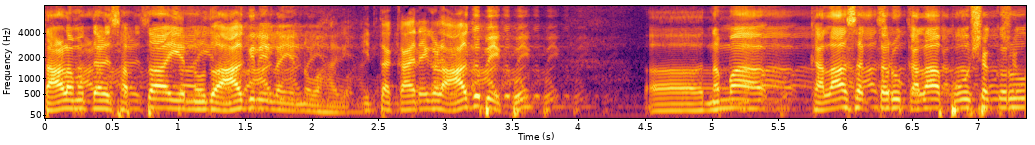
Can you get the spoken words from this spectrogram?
ತಾಳಮದ್ದಳೆ ಸಪ್ತಾಹ ಎನ್ನುವುದು ಆಗಲಿಲ್ಲ ಎನ್ನುವ ಹಾಗೆ. ಇಂಥ ಕಾರ್ಯಗಳು ಆಗಬೇಕು. ನಮ್ಮ ಕಲಾಸಕ್ತರು ಕಲಾ ಪೋಷಕರು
